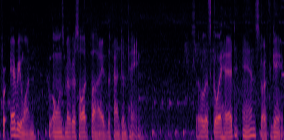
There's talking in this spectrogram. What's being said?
for everyone who owns Metal Gear Solid 5 The Phantom Pain. So let's go ahead and start the game.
